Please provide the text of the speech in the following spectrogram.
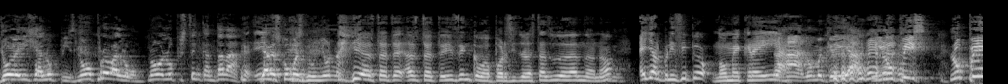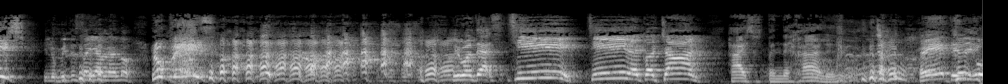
Yo le dije a Lupis, no, pruébalo. No, Lupis está encantada. Ya ves cómo es gruñona. Y hasta te, hasta te dicen como por si te lo estás dudando, ¿no? Ella al principio no me creía. Ajá, no me creía. Y Lupis, Lupis. Y Lupita está ahí hablando. ¡Lupis! Y voltea, sí, sí, de colchón. Ay, sus pendejadas. eh, te digo,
